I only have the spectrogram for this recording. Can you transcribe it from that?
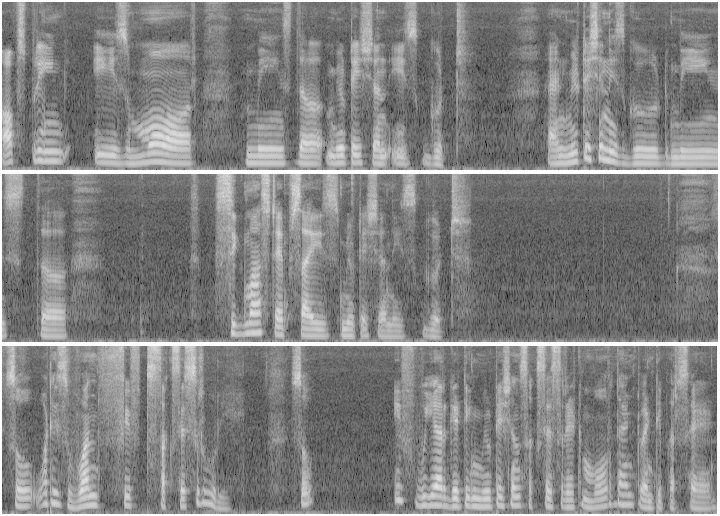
offspring is more means the mutation is good. And mutation is good means the sigma step size mutation is good. So what is one fifth success rule? So if we are getting mutation success rate more than 20 percent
